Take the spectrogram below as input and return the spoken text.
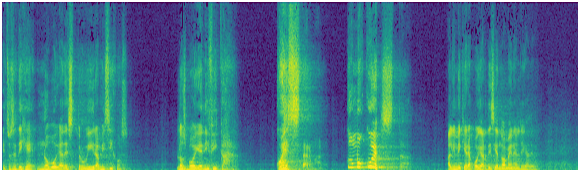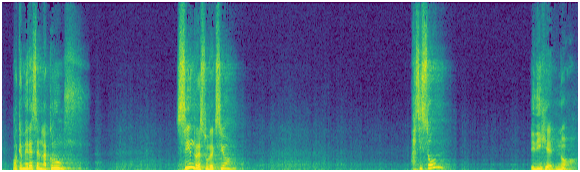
Entonces dije, no voy a destruir a mis hijos, los voy a edificar. Cuesta, hermano. ¿Cómo cuesta? ¿Alguien me quiere apoyar diciendo amén el día de hoy? Porque merecen la cruz. Sin resurrección. Así son. Y dije, no,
